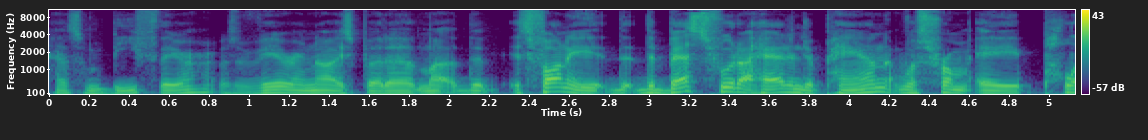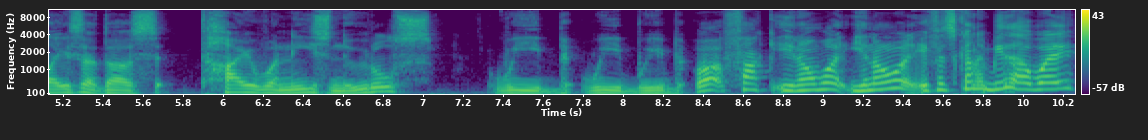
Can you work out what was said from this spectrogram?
Had some beef there. It was very nice. But uh, my, the, it's funny. The, the best food I had in Japan was from a place that does Taiwanese noodles. Weeb, weeb, weeb. Well, fuck. You know what? You know what? If it's gonna be that way,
